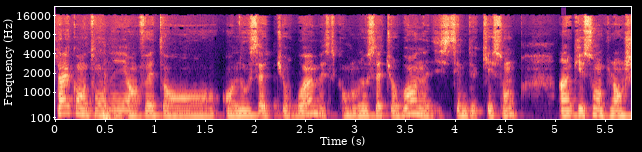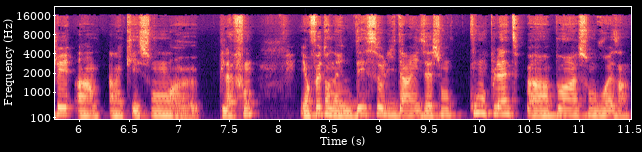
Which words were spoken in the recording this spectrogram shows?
Pas quand on est en fait en, en ossature bois, parce qu'en ossature bois, on a des systèmes de caissons, un caisson plancher, un, un caisson euh, plafond. Et en fait, on a une désolidarisation complète par rapport à son voisin.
